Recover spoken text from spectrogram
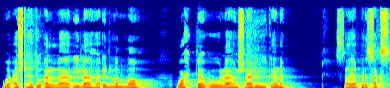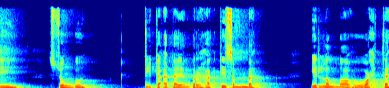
Wa ashadu an la ilaha illallah wahdahu la syarikalah. Saya bersaksi sungguh tidak ada yang berhak disembah illallahu wahdah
